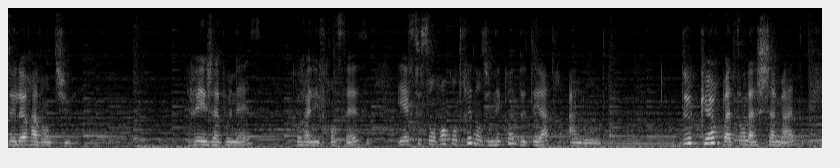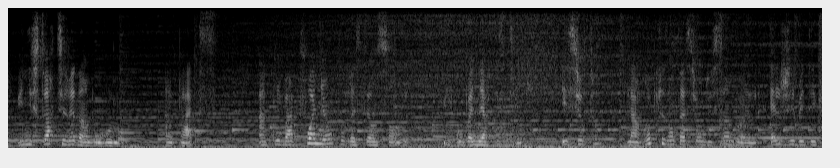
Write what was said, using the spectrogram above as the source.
de leur aventure. Ray japonaise, Coralie française, et elles se sont rencontrées dans une école de théâtre à Londres. Deux cœurs battant la chamade, une histoire tirée d'un bon roman. Un pax, un combat poignant pour rester ensemble, une compagnie artistique et surtout la représentation du symbole LGBTQ+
